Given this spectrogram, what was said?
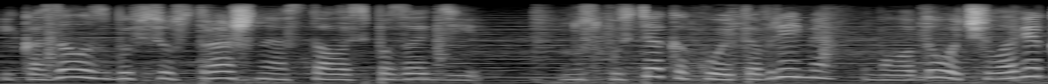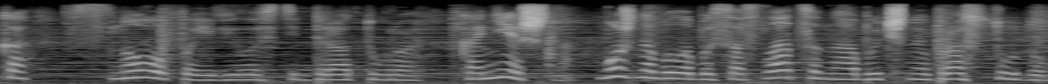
и, казалось бы, все страшное осталось позади. Но спустя какое-то время у молодого человека снова появилась температура. Конечно, можно было бы сослаться на обычную простуду,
